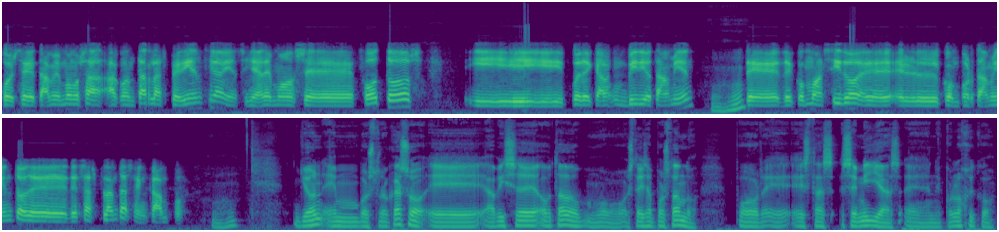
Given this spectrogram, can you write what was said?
pues también vamos a, contar la experiencia y enseñaremos fotos y puede que algún vídeo también de, cómo ha sido el comportamiento de, esas plantas en campo. John, en vuestro caso, eh, ¿habéis eh, optado o estáis apostando por eh, estas semillas en ecológico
